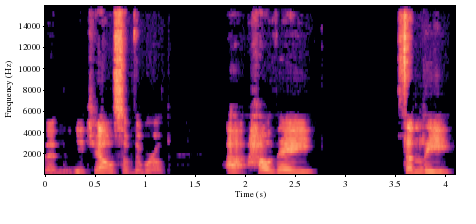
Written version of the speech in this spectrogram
the DHLs of the world, uh, how they suddenly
